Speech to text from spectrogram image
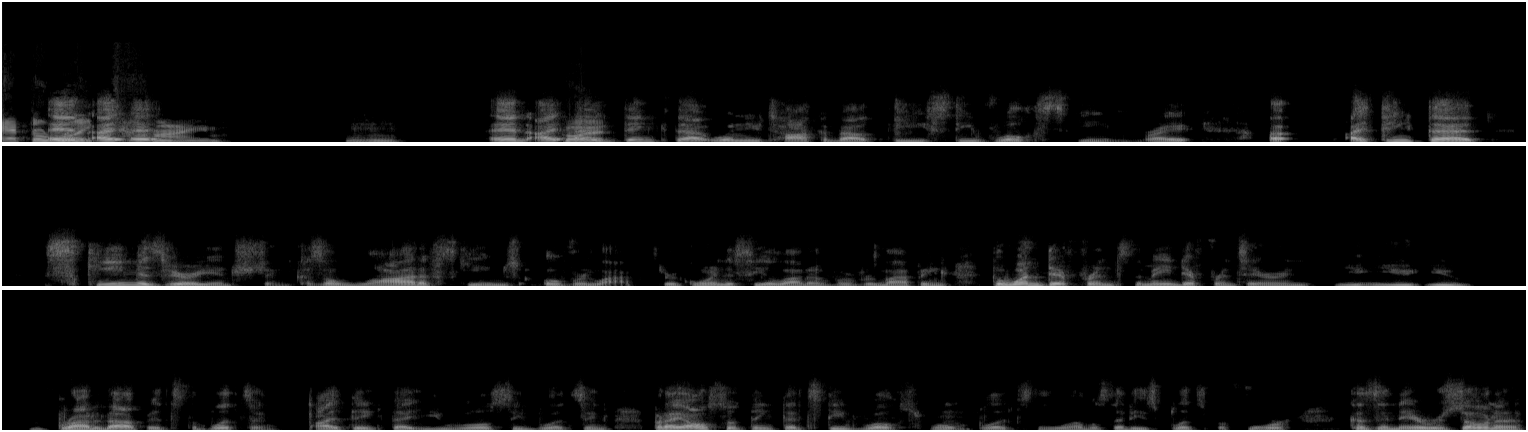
at the right I- I- time. Mhm. And I, I think that when you talk about the Steve Wilks scheme, right? Uh, I think that scheme is very interesting because a lot of schemes overlap. You're going to see a lot of overlapping. The one difference, the main difference, Aaron, you you, you brought it up. It's the blitzing. I think that you will see blitzing, but I also think that Steve Wilks won't blitz the levels that he's blitzed before because in Arizona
